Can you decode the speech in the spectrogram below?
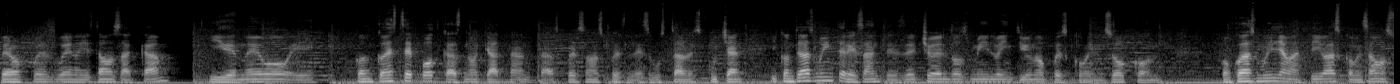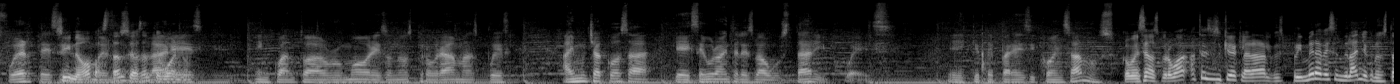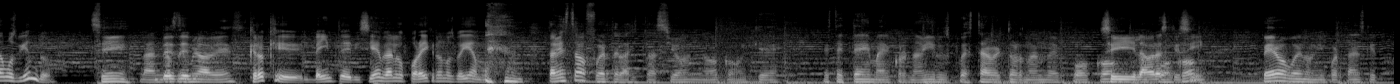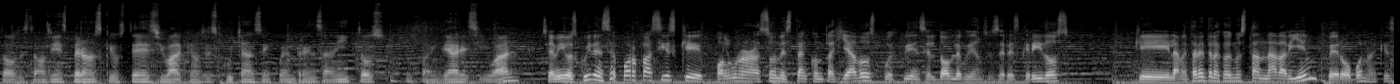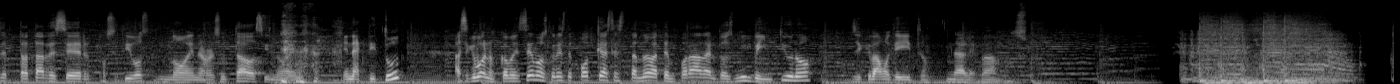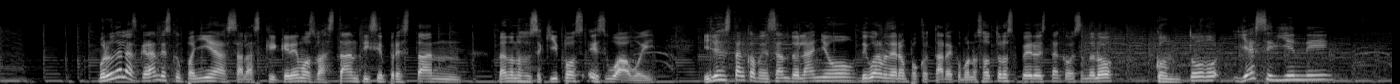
Pero pues bueno, ya estamos acá. Y de nuevo, eh, con, con este podcast, ¿no? Que a tantas personas pues les gusta, lo escuchan. Y con temas muy interesantes. De hecho, el 2021 pues comenzó con, con cosas muy llamativas. Comenzamos fuertes. Sí, ¿no? Bastante, bastante bueno. En cuanto a rumores o nuevos programas, pues hay mucha cosa que seguramente les va a gustar. Y pues, eh, ¿qué te parece si comenzamos? Comencemos, pero antes de eso quiero aclarar algo. Es primera vez en el año que nos estamos viendo. Sí, la, la Desde- primera vez. Creo que el 20 de diciembre, algo por ahí que no nos veíamos. También estaba fuerte la situación, ¿no? Con que este tema del coronavirus puede estar retornando de poco. sí, la verdad es que poco. sí. Pero bueno, lo importante es que todos estamos bien. Esperamos que ustedes, igual que nos escuchan, se encuentren sanitos, sus familiares igual. Sí, amigos, cuídense, porfa. Si es que por alguna razón están contagiados, pues cuídense el doble, cuiden a sus seres queridos. Que lamentablemente las cosas no están nada bien, pero bueno, hay que ser- tratar de ser positivos, no en el resultado, sino en, en actitud. Así que bueno, comencemos con este podcast, esta nueva temporada, el 2021. Así que vamos, Dieguito. Dale, vamos. Bueno, una de las grandes compañías a las que queremos bastante y siempre están dándonos sus equipos es Huawei. Y ellos están comenzando el año de igual manera un poco tarde como nosotros, pero están comenzándolo con todo. Ya se viene,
